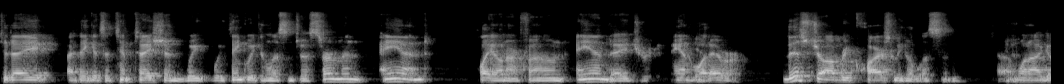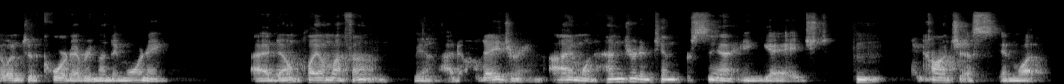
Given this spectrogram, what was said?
Today, I think it's a temptation. We, we think we can listen to a sermon and play on our phone and daydream and whatever. This job requires me to listen. Uh. When I go into court every Monday morning, I don't play on my phone. Yeah. I don't daydream. I am 110% engaged hmm. and conscious in what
